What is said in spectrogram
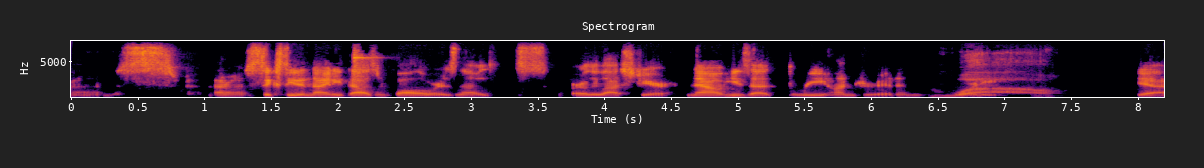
um, s- I don't know, 60 to 90,000 followers, and that was early last year. Now he's at 340. Wow. Yeah.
